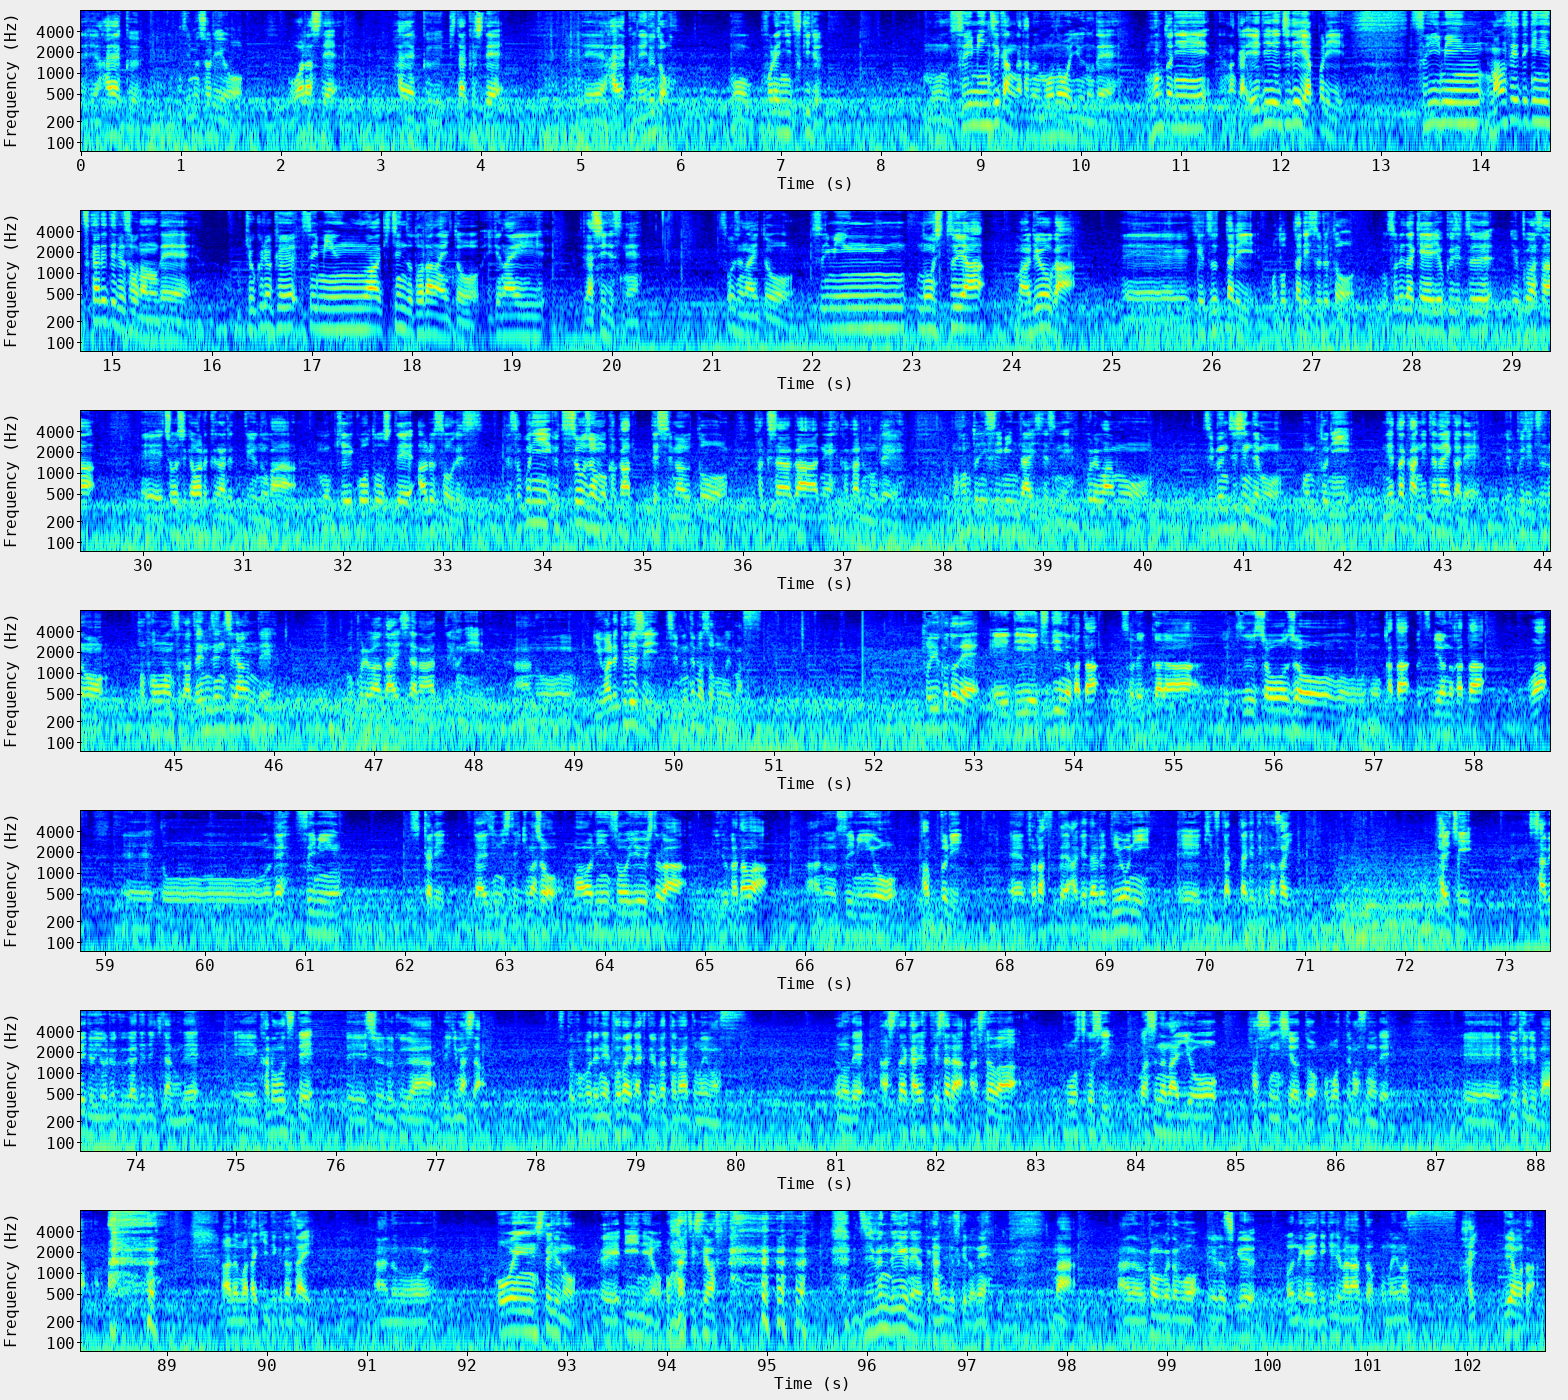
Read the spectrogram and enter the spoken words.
え、早く事務処理を終わらして早く帰宅して、え、早く寝ると。もうこれに尽きる。もう睡眠時間が多分ものを言うので本当になんか ADHD やっぱり睡眠慢性的に疲れてるそうなので極力睡眠はきちんと取らないといけないらしいですね。そうじゃないと睡眠の質や、まあ、量が、えー、削ったり劣ったりするとそれだけ翌日翌朝、えー、調子が悪くなるっていうのがもう傾向としてあるそうです。でそこにうつ症状もかかってしまうと拍車がねかかるので、まあ、本当に睡眠大事ですね。これはもう自分自身でも本当に寝たか寝てないかで翌日のパフォーマンスが全然違うんでもうこれは大事だなっていうふうにあの言われてるし自分でもそう思います。ということで ADHD の方それからうつ症状の方うつ病の方はえ、ー、とね睡眠しっかり大事にしていきましょう。周りにそういう人がいる方はあの睡眠をたっぷり、えー、取らせてあげられるように、えー、気遣ってあげてください。体調喋る余力が出てきたので、えー、かろうじて、え収録ができました。ちょっとここでね途絶えなくてよかったなと思います。なので明日回復したら明日はもう少しマシな内容を発信しようと思ってますので、えー、よければ あのまた聞いてください。あの応援してるの、えー、いいねをお待ちしてます。自分で言うなよって感じですけどね。まああの今後ともよろしくお願いできればなと思います。はい。ではまた。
